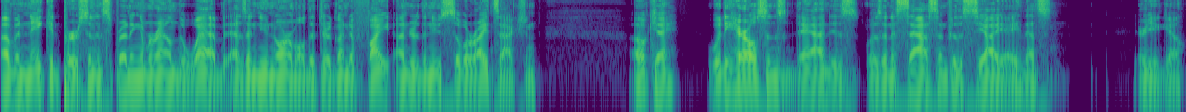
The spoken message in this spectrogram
of a naked person and spreading them around the web as a new normal that they're going to fight under the new civil rights action. Okay. Woody Harrelson's dad is was an assassin for the CIA. That's there you go.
